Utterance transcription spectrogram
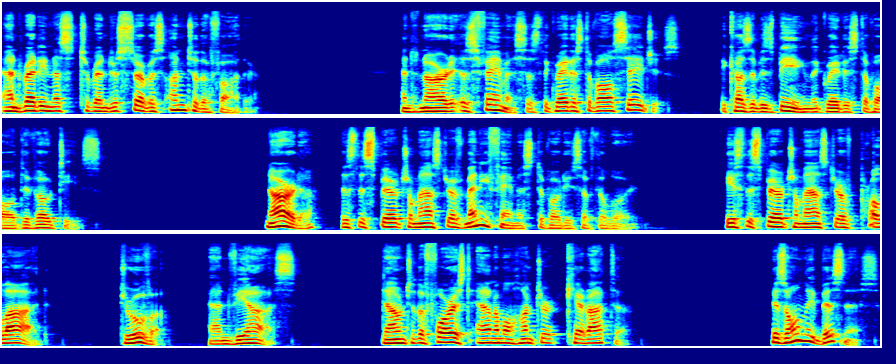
and readiness to render service unto the Father. And Narada is famous as the greatest of all sages because of his being the greatest of all devotees. Narada is the spiritual master of many famous devotees of the Lord. He is the spiritual master of Prahlad, Dhruva, and Vyas, down to the forest animal hunter Kirata. His only business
